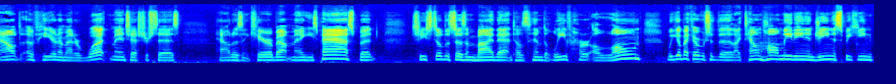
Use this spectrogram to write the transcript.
out of here no matter what Manchester says. Hal doesn't care about Maggie's past, but she still just doesn't buy that and tells him to leave her alone. We go back over to the like town hall meeting, and Jean is speaking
